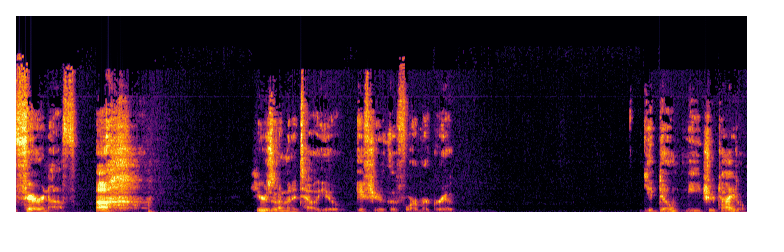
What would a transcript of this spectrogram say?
Fair enough. Uh, here's what I'm going to tell you if you're the former group you don't need your title.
